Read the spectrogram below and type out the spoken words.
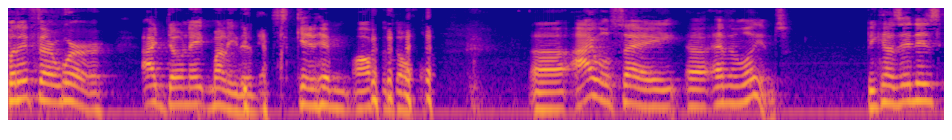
But if there were, I'd donate money to get him off the dole. uh, I will say uh, Evan Williams because it is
